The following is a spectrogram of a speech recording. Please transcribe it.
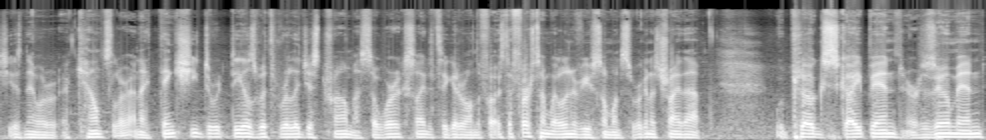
She is now a, a counselor, and I think she deals with religious trauma. So we're excited to get her on the phone. It's the first time we'll interview someone, so we're going to try that. We'll plug Skype in or Zoom in.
